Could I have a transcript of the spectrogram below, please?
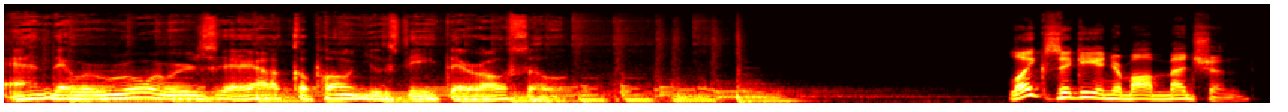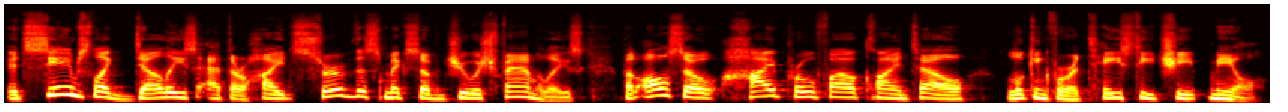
and there were rumors that Al Capone used to eat there also. Like Ziggy and your mom mentioned, it seems like delis at their height serve this mix of Jewish families, but also high profile clientele looking for a tasty, cheap meal.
